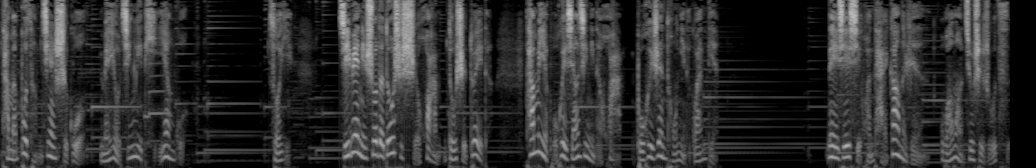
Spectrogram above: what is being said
他们不曾见识过，没有经历体验过，所以。即便你说的都是实话，都是对的，他们也不会相信你的话，不会认同你的观点。那些喜欢抬杠的人，往往就是如此。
